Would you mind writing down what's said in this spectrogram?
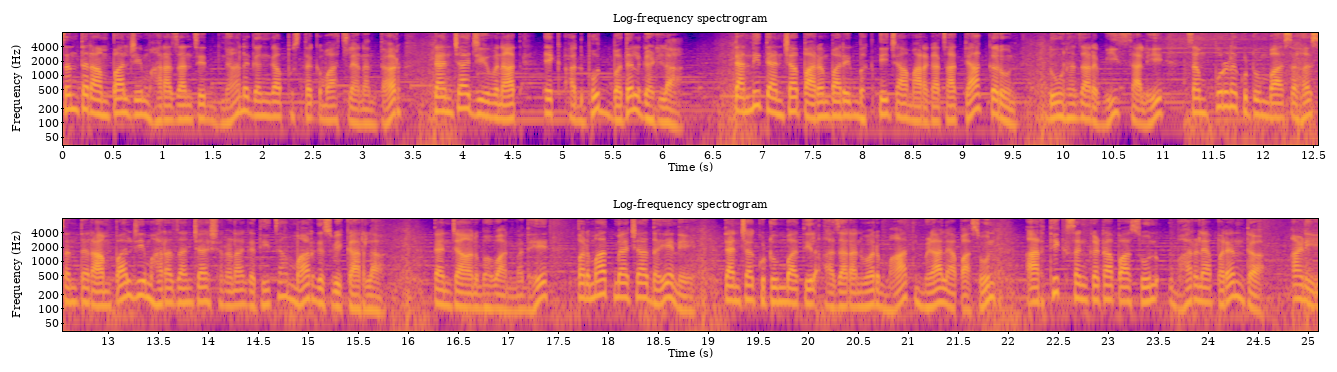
संत रामपालजी महाराजांचे ज्ञानगंगा पुस्तक वाचल्यानंतर त्यांच्या जीवनात एक अद्भुत बदल घडला. त्यांनी त्यांच्या पारंपरिक भक्तीच्या मार्गाचा त्याग करून दोन हजार वीस साली संपूर्ण कुटुंबासह संत रामपालजी महाराजांच्या शरणागतीचा मार्ग स्वीकारला. त्यांच्या अनुभवांमध्ये परमात्म्याच्या दयेने त्यांच्या कुटुंबातील आजारांवर मात मिळाल्यापासून आर्थिक संकटापासून उभारण्यापर्यंत आणि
